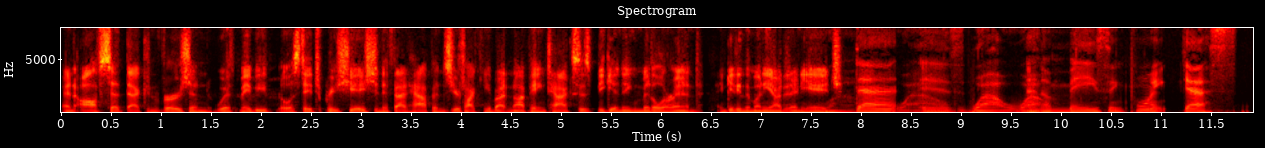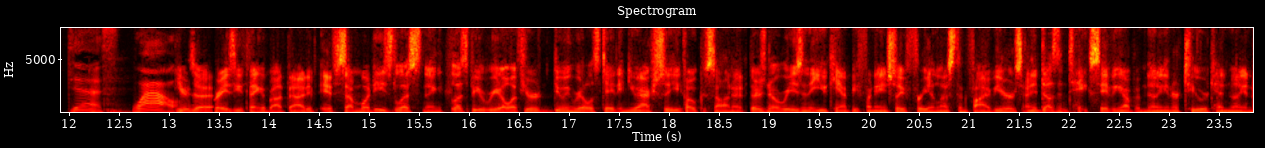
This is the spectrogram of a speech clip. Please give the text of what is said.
and offset that conversion with maybe real estate depreciation. If that happens, you're talking about not paying taxes beginning, middle, or end and getting the money out at any age. Wow. That wow. is wow, wow. an amazing point. Yes. Yes. Wow. Here's a crazy thing about that. If, if somebody's listening, let's be real. If you're doing real estate and you actually focus on it, there's no reason that you can't be financially free in less than five years. And it doesn't take saving up a million or two or $10 million.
